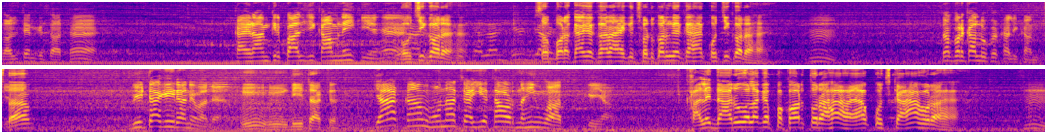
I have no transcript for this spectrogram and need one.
लालटेन के साथ हैं। काय राम कृपाल जी काम नहीं किए हैं। कोची कर रहे हैं। सब बड़का के करा है कि छोटकन के कहा कोची कर रहा है। हम्म, सब बड़का लोग का खाली काम किया। तब? बीटा के ही रहने वाले हैं। हम्म हम्म बीटा के। क्या काम होना चाहिए था और नहीं हुआ आपके यहाँ? खाली दारू वाला के पकड़ तो रहा है अब कुछ कहाँ हो रहा है? हम्म।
